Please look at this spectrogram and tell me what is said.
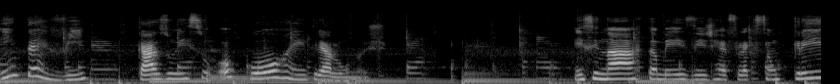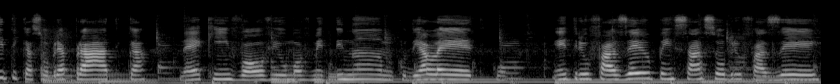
intervir caso isso ocorra entre alunos. Ensinar também exige reflexão crítica sobre a prática, né, que envolve o movimento dinâmico, dialético, entre o fazer e o pensar sobre o fazer.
